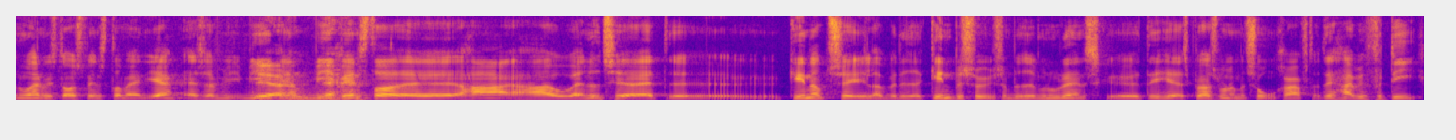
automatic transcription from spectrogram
nu er han vist også venstremand. Ja, altså vi, vi, ja, vi i Venstre øh, har, har jo været nødt til at øh, genoptage, eller hvad det hedder, genbesøge, som det hedder på nudansk, øh, det her spørgsmål om atomkraft. Og det har vi, fordi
